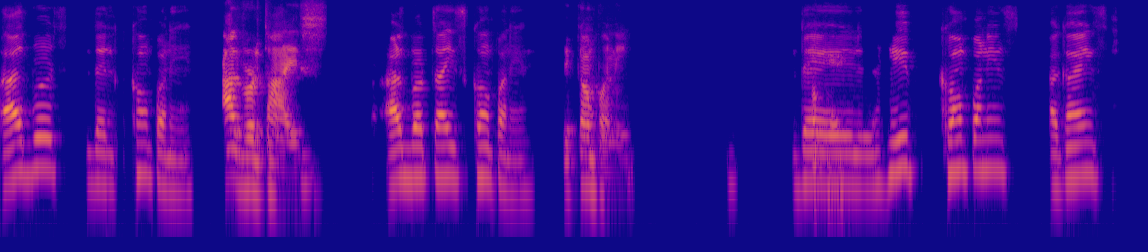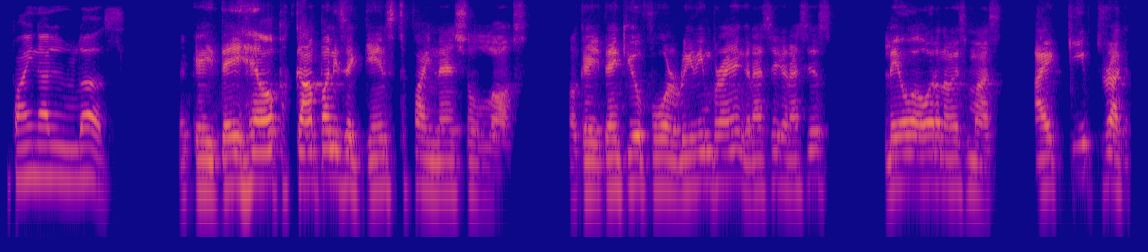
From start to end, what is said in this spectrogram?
advert the company. Advertise Advertise company. the company. They help companies against final loss. Okay, they help companies against financial loss. Okay, thank you for reading, Brian. Gracias, gracias. Leo ahora una vez más. I keep track.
